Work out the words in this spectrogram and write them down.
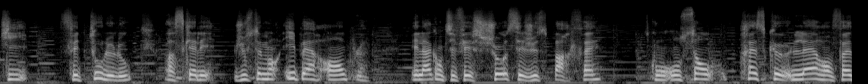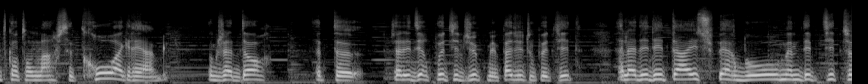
qui fait tout le look parce qu'elle est justement hyper ample. Et là, quand il fait chaud, c'est juste parfait. On sent presque l'air en fait quand on marche, c'est trop agréable. Donc j'adore cette, euh, j'allais dire petite jupe, mais pas du tout petite. Elle a des détails super beaux, même des petites,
